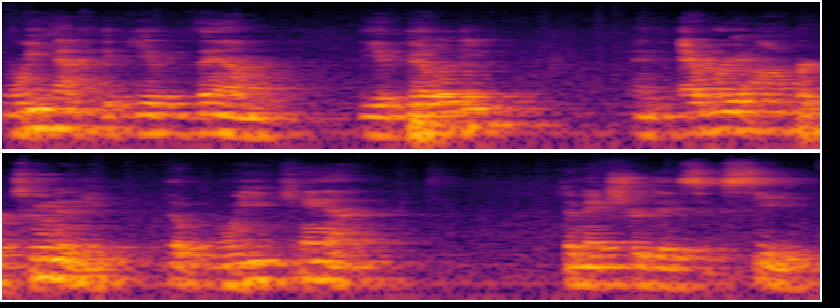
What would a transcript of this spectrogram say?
we have to give them the ability and every opportunity that we can to make sure they succeed.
